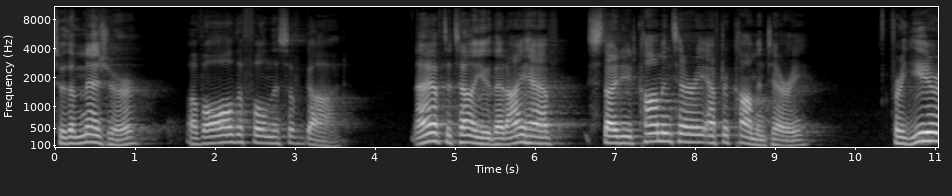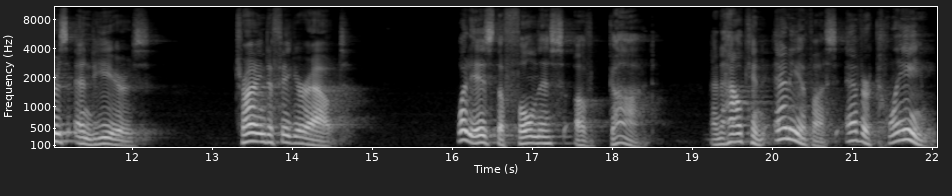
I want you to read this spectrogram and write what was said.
to the measure of all the fullness of God. I have to tell you that I have studied commentary after commentary for years and years, trying to figure out what is the fullness of God? And how can any of us ever claim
